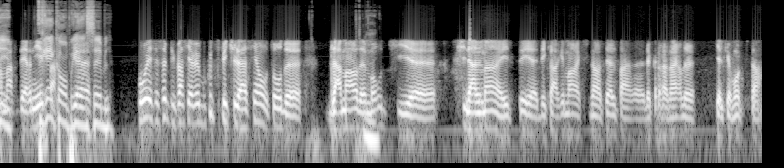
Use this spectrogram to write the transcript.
en mars dernier. Très que- compréhensible. oui, c'est ça. Puis parce qu'il y avait beaucoup de spéculation autour de, de la mort de Maude qui euh, finalement a été euh, déclarée mort accidentelle par euh, le coroner là, quelques mois plus tard.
